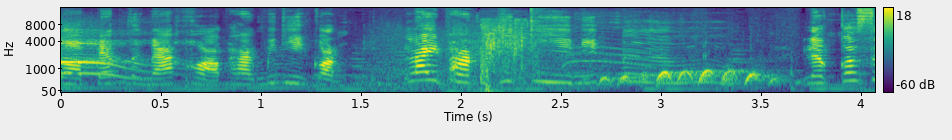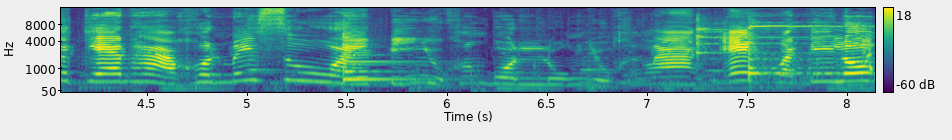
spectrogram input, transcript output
รอแป๊บหนึ่งนะขอพังพิธีก่อนไล่พังพิธีนิดนึงแล้วก็สแกนหาคนไม่สวยปิงอยู่ข้างบนลุงอยู่ข้างล่าง เอ๊ะสวัสดีลุง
